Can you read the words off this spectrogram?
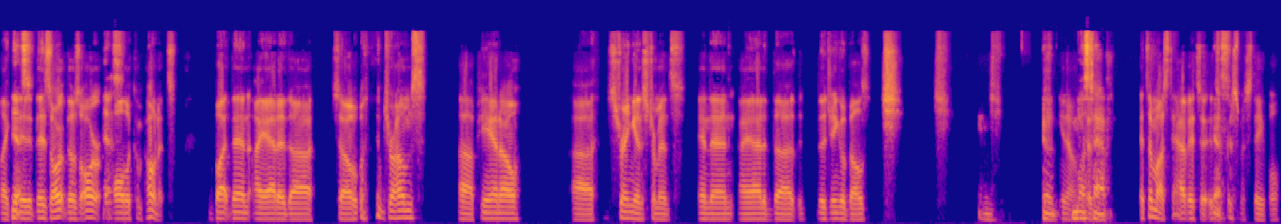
Like Yes. it- there's all those are Yes. all the components. But then I added uh so drums, uh piano, uh string instruments, and then I added the the, the jingle bells. good. You know, must have. It's a must have. It's a it's Yes. a Christmas staple.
